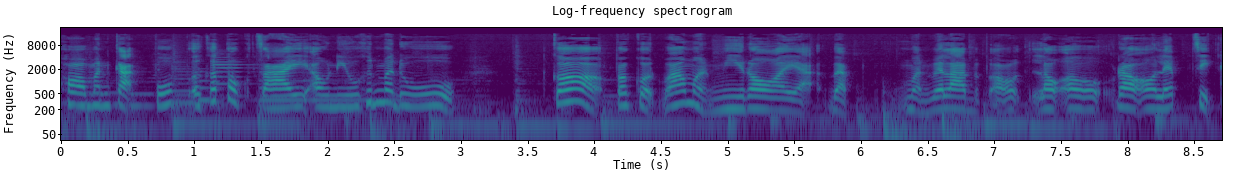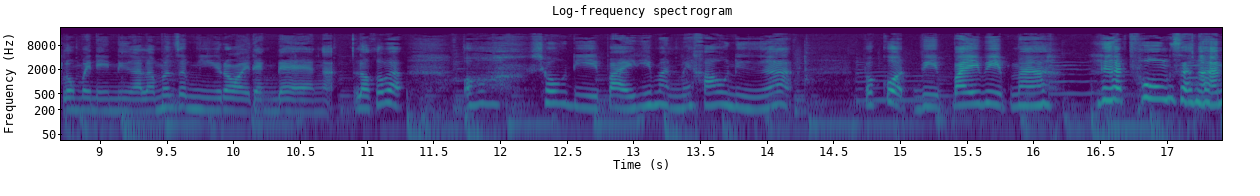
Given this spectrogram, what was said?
พอมันกัดปุ๊บเออก็ตกใจเอานิ้วขึ้นมาดู ก็ปรากฏว่าเหมือนมีรอยอะแบบ เหมือนเวลาแบบเราเราเอาเราเอาเล็บจิกลงไปในเนื้อ แล้วมันจะมีรอยแดงๆอะ่ะ เราก็แบบโอ้โชคดีไปที่มันไม่เข้าเนื้อ ปรากฏบีบไปบีบมาเลือดพุ่งซะงั้น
